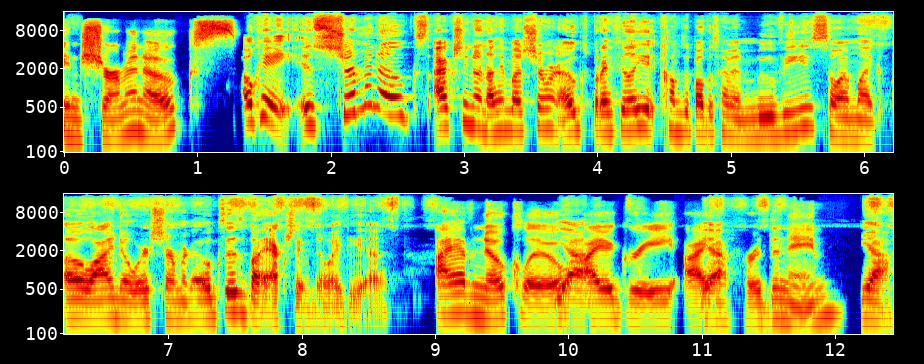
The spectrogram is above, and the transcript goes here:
In Sherman Oaks. Okay, is Sherman Oaks? I actually know nothing about Sherman Oaks, but I feel like it comes up all the time in movies. So I'm like, oh, I know where Sherman Oaks is, but I actually have no idea. I have no clue. Yeah. I agree. I Yeah. have heard the name. Yeah.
